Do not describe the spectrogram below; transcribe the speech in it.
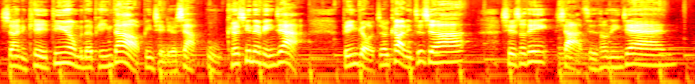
希望你可以订阅我们的频道，并且留下五颗星的评价。Bingo 就靠你支持啦！谢谢收听，下次通勤见。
